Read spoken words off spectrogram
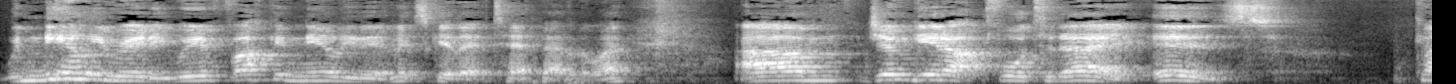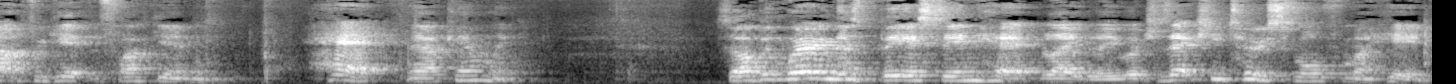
We're nearly ready. We're fucking nearly there. Let's get that tap out of the way. Um, gym get up for today is can't forget the fucking hat now, can we? So I've been wearing this BSN hat lately, which is actually too small for my head.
